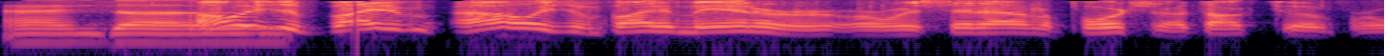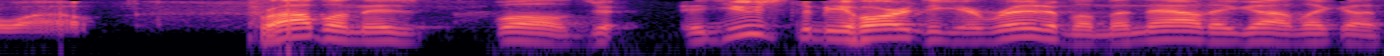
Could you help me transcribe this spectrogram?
And uh, I always invite him. I always invite him in, or or we sit out on the porch and I talk to him for a while. problem is, well, it used to be hard to get rid of them, and now they got like a.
